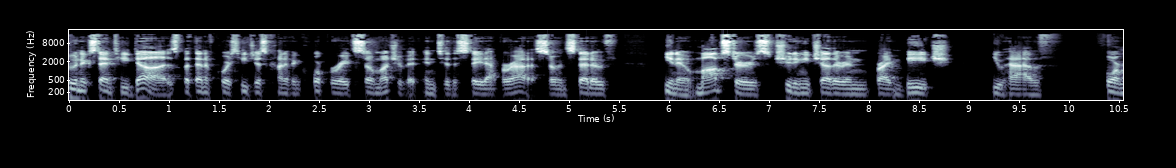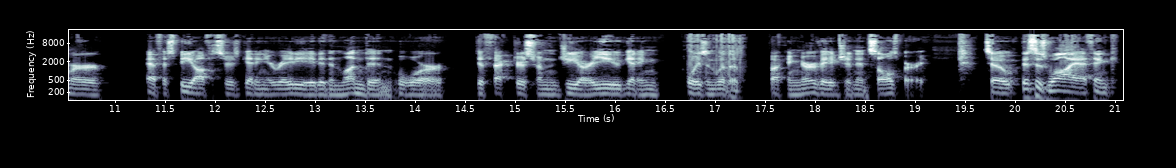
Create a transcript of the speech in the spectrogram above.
to an extent he does but then of course he just kind of incorporates so much of it into the state apparatus so instead of you know mobsters shooting each other in brighton beach you have former fsb officers getting irradiated in london or defectors from the gru getting poisoned with a fucking nerve agent in salisbury so this is why i think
